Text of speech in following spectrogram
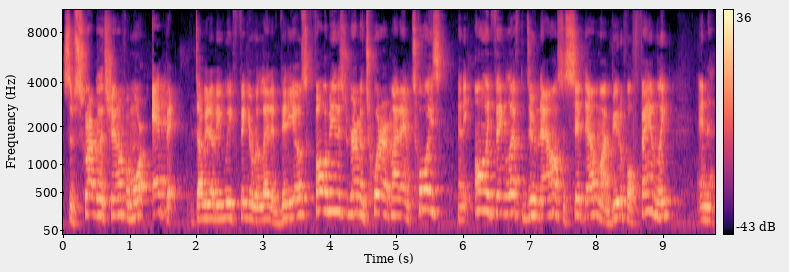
Subscribe to the channel for more epic WWE figure related videos. Follow me on Instagram and Twitter at MyDamnToys. And the only thing left to do now is to sit down with my beautiful family and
